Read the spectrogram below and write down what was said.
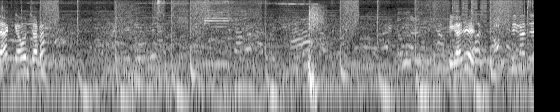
দেখ কেমন চাটা। ঠিক আছে ঠিক আছে।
